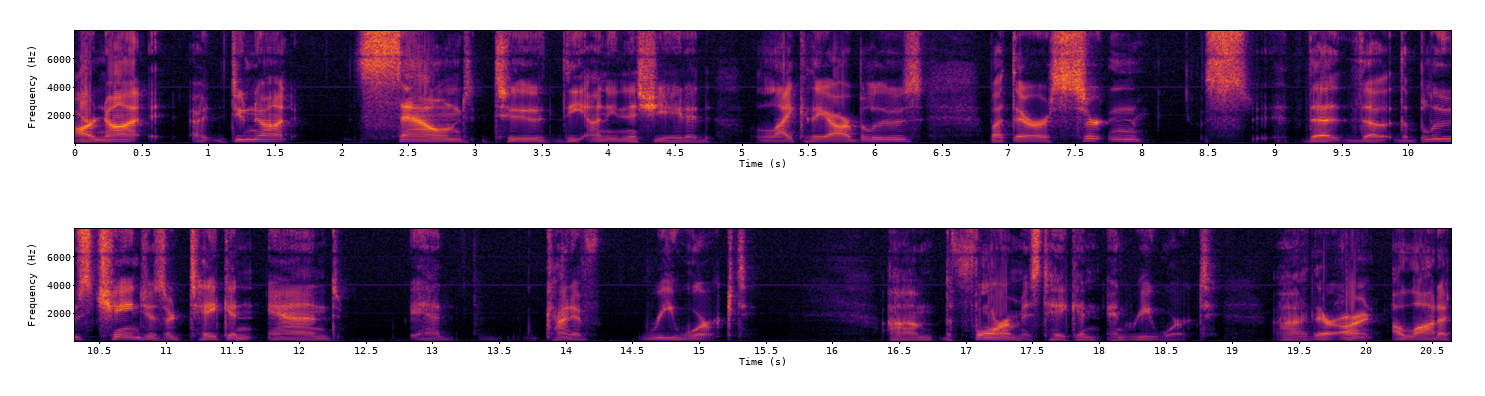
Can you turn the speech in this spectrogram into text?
are not uh, do not sound to the uninitiated like they are blues, but there are certain the the the blues changes are taken and and kind of reworked. Um, the form is taken and reworked. Uh, there aren't a lot of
